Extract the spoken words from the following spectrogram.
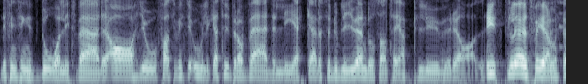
Det finns inget dåligt väder, ja jo fast det finns ju olika typer av väderlekar så det blir ju ändå så att säga plural. Ytterligare ett fel.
